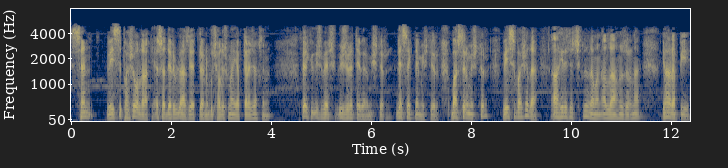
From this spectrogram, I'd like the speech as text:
Sen Veysi Paşa olarak Esad Erbil Hazretlerini bu çalışmayı yaptıracaksın. Belki 105 ücret de vermiştir, desteklemiştir, bastırmıştır. Veysi Paşa da ahirete çıktığı zaman Allah'ın huzuruna Ya Rabbi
